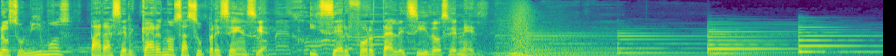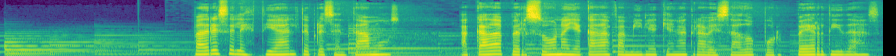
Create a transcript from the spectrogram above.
Nos unimos para acercarnos a su presencia y ser fortalecidos en Él. Padre Celestial, te presentamos a cada persona y a cada familia que han atravesado por pérdidas,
